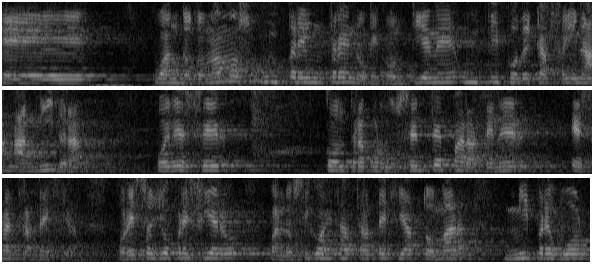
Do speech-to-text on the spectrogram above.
Eh, cuando tomamos un preentreno que contiene un tipo de cafeína anhidra, puede ser contraproducente para tener esa estrategia. Por eso yo prefiero, cuando sigo esta estrategia, tomar mi pre-work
